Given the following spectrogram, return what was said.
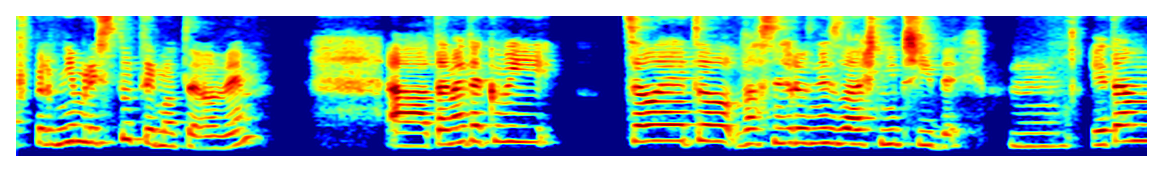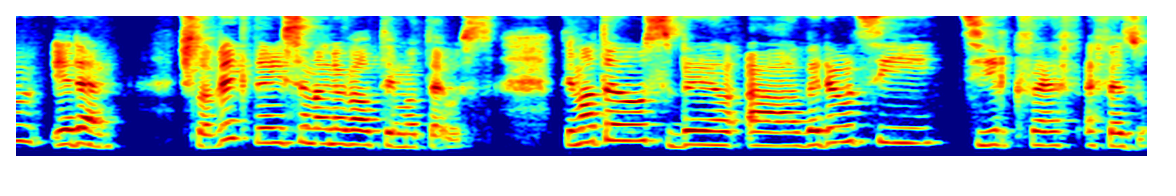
v prvním listu Timoteovi. A tam je takový celé je to vlastně hrozně zvláštní příběh. Hmm, je tam jeden člověk, který se jmenoval Timoteus. Timoteus byl a vedoucí církve v Efezu.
